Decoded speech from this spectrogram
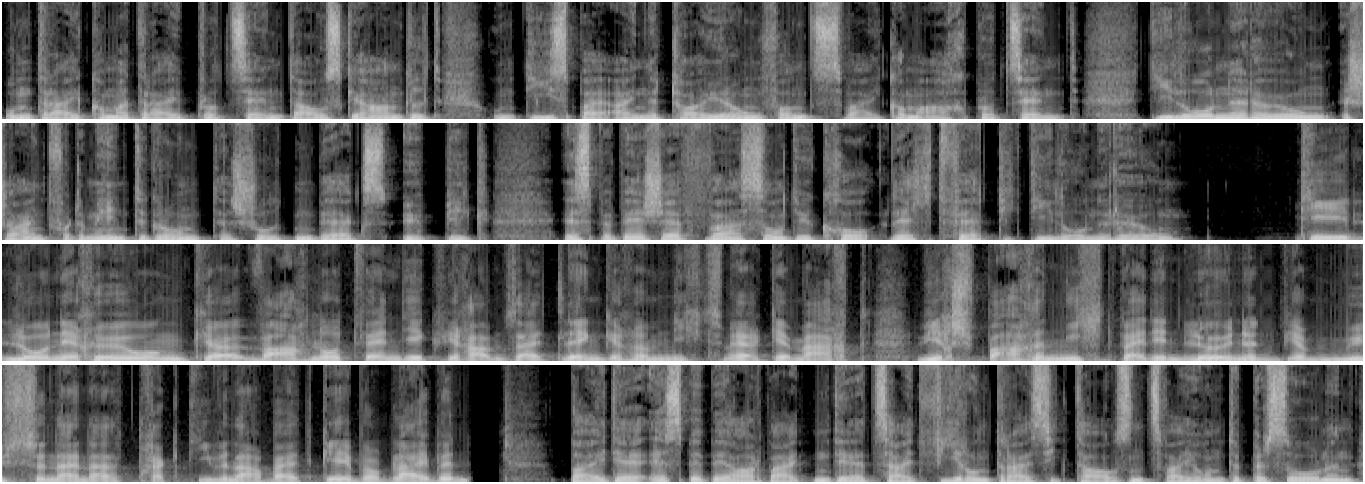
um 3,3 Prozent ausgehandelt und dies bei einer Teuerung von 2,8 Prozent. Die Lohnerhöhung erscheint vor dem Hintergrund des Schuldenbergs üppig. SBB-Chef Vincent Ducrot rechtfertigt die Lohnerhöhung. Die Lohnerhöhung äh, war notwendig. Wir haben seit längerem nichts mehr gemacht. Wir sparen nicht bei den Löhnen. Wir müssen ein attraktiven Arbeitgeber bleiben. Bei der SBB arbeiten derzeit 34.200 Personen.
